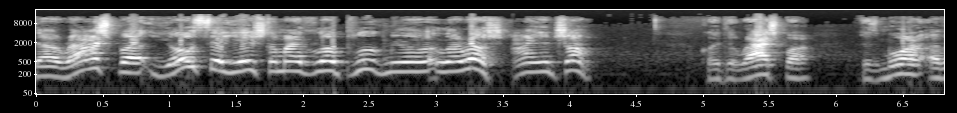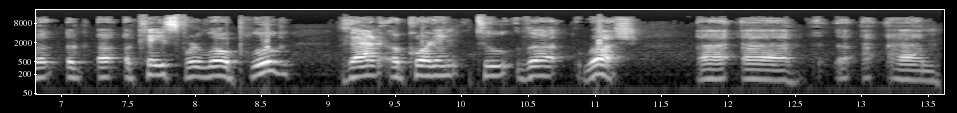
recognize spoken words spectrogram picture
the Rashba, Yosef Yesh Lamad Lo Plug La Rosh, Ayin Sham. According to Rashba, there's more of a, a, a, case for Lo Plug than according to the Rosh. Uh, uh, uh, um,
